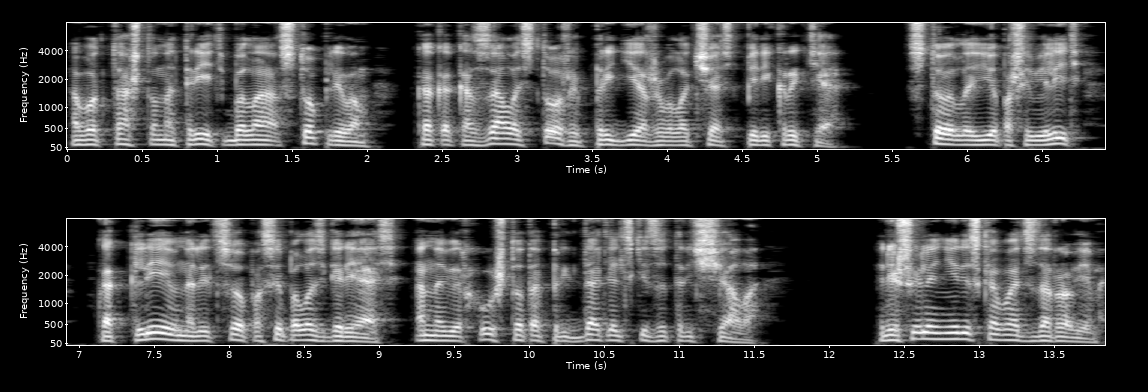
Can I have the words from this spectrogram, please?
А вот та, что на треть была с топливом, как оказалось, тоже придерживала часть перекрытия. Стоило ее пошевелить, как клею на лицо посыпалась грязь, а наверху что-то предательски затрещало. Решили не рисковать здоровьем,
